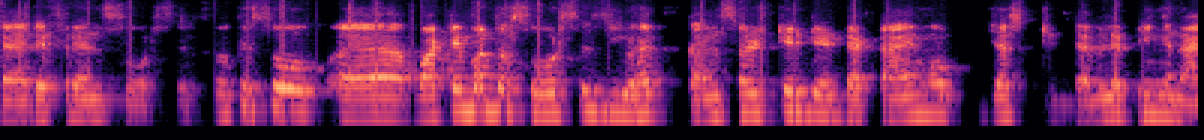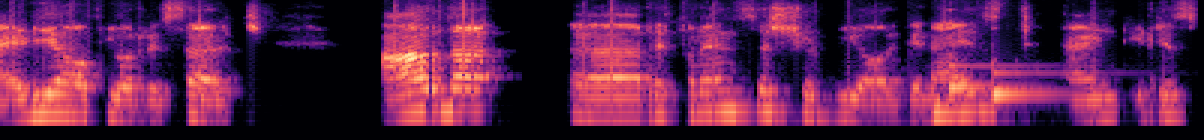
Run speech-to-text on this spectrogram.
uh, reference sources. Okay, so uh, whatever the sources you have consulted at the time of just developing an idea of your research, all the uh, references should be organized and it is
